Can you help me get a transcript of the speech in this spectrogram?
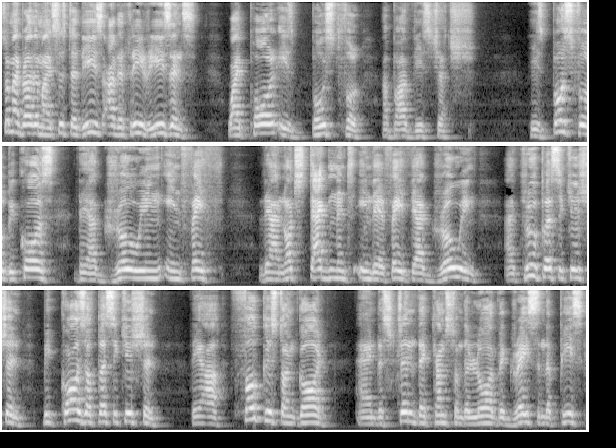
So, my brother, my sister, these are the three reasons why Paul is boastful about this church. He's boastful because they are growing in faith. They are not stagnant in their faith. They are growing uh, through persecution, because of persecution. They are focused on God and the strength that comes from the Lord, the grace and the peace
